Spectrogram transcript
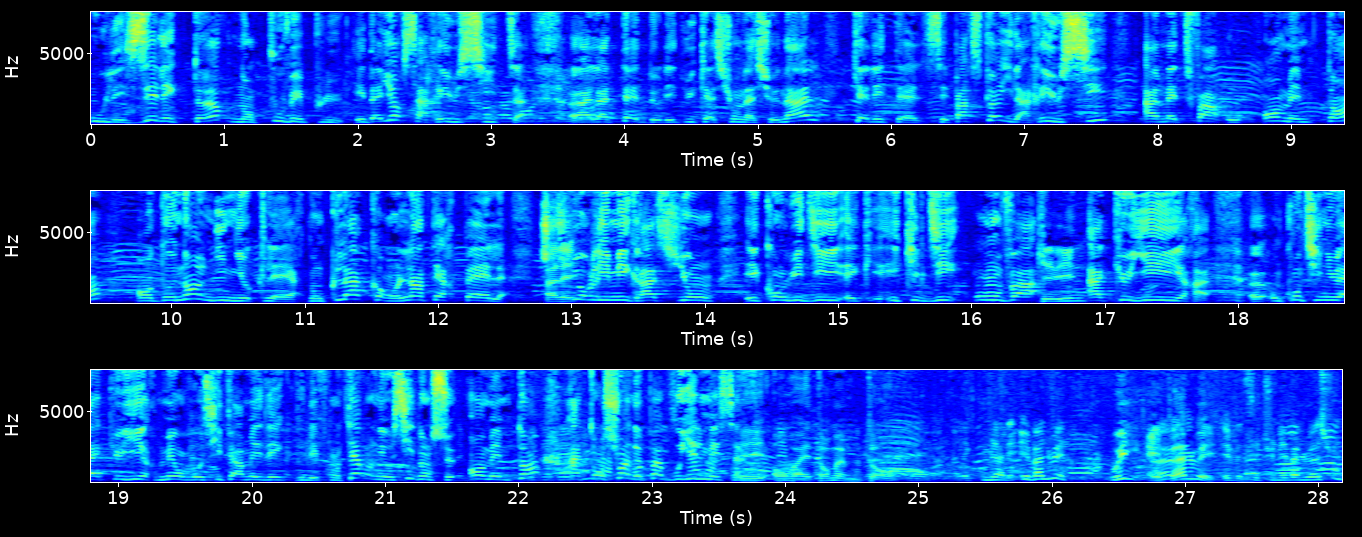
où les électeurs n'en pouvaient plus. Et d'ailleurs, sa réussite à la tête de l'éducation nationale, quelle est-elle? C'est parce qu'il a réussi à mettre fin au en même temps en donnant une ligne claire. Donc là, quand on l'interpelle sur l'immigration et qu'on lui dit et qu'- et qu'il dit on va accueillir, euh, on continue à accueillir, mais on va aussi fermer les, les frontières, on est aussi dans ce en même temps. Attention à ne pas brouiller le message. Et on va être en même temps. Elle est combien Elle est évaluée. Oui, évaluée. C'est une évaluation.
